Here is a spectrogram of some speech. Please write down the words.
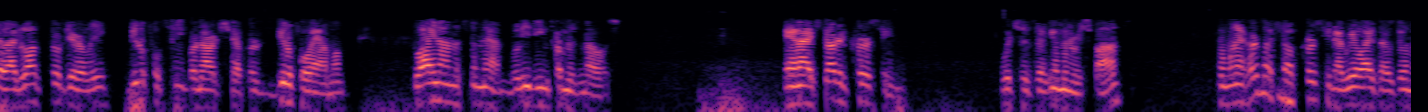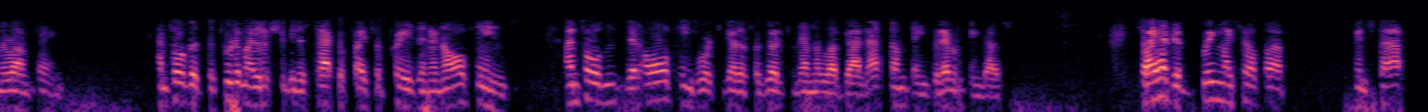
that I loved so dearly, beautiful St. Bernard Shepherd, beautiful animal, lying on the cement, bleeding from his nose. And I started cursing, which is a human response. And when I heard myself cursing, I realized I was doing the wrong thing. I'm told that the fruit of my lips should be the sacrifice of praise, and in all things, I'm told that all things work together for good for them that love God. Not some things, but everything does. So I had to bring myself up and stop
